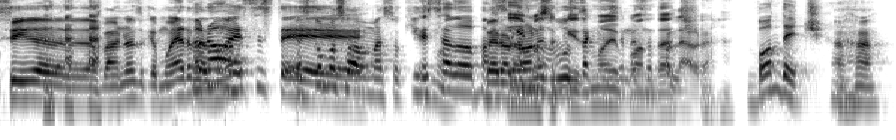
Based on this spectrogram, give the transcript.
Sí, a menos que muerdas. No, no, ¿no? es este- Es como sadomasoquismo. es sadomasoquismo. Pero no les gusta que usen esa bondage. palabra. Ajá. Bondage. Ajá.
